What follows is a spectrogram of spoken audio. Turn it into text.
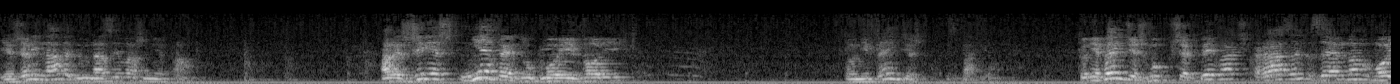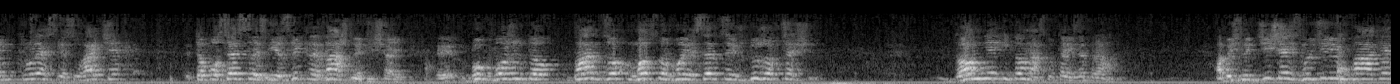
jeżeli nawet nazywasz mnie Pan, ale żyjesz nie według mojej woli, to nie będziesz zbawiony. To nie będziesz mógł przebywać razem ze mną w moim królestwie. Słuchajcie, to poselstwo jest niezwykle ważne dzisiaj. Y, Bóg włożył to bardzo mocno w moje serce już dużo wcześniej. Do mnie i do nas tutaj zebranych. Abyśmy dzisiaj zwrócili uwagę,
